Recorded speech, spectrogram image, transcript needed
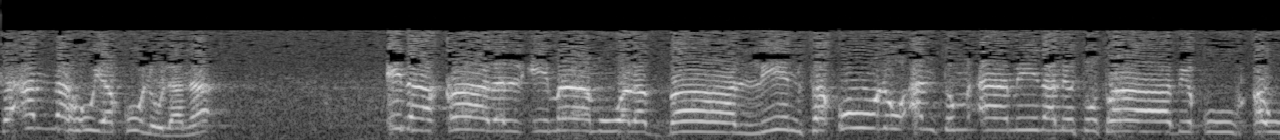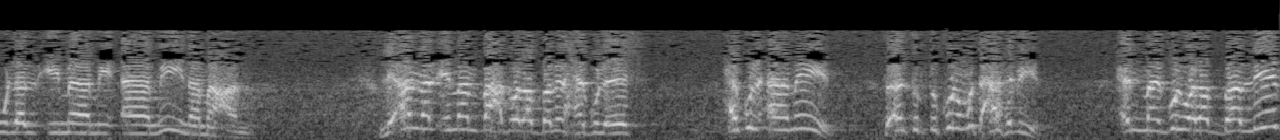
كأنه يقول لنا إذا قال الإمام ولا الضالين فقولوا أنتم آمين لتطابقوا قول الإمام آمين معا. لأن الإمام بعد ولا الضالين حيقول إيش؟ حيقول آمين. فأنتم تكونوا متعهدين حينما يقول ولا الضالين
